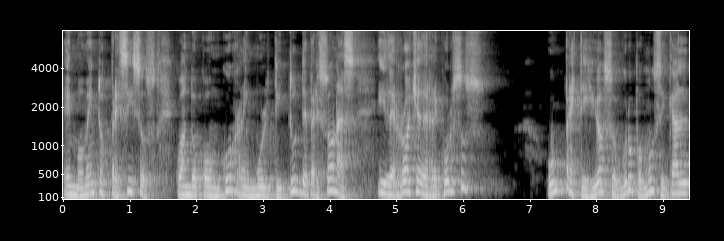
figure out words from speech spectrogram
en momentos precisos cuando concurren multitud de personas y derroche de recursos? Un prestigioso grupo musical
